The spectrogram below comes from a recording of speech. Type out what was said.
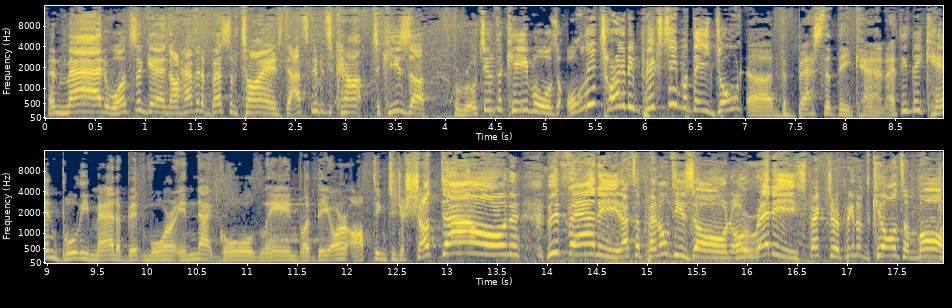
And Mad, once again, not having the best of times. That's going to be Takiza, who rotates the cables, only targeting Pixie, but they don't uh, the best that they can. I think they can bully Mad a bit more in that gold lane, but they are opting to just shut down the Fanny. That's a penalty zone already. Spectre picking up the kill onto Maul.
